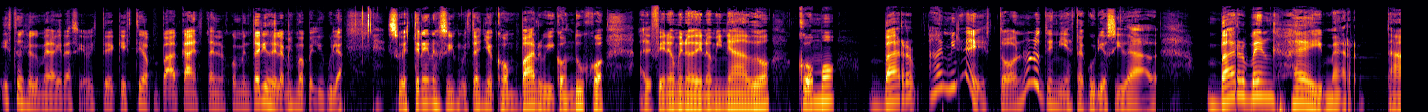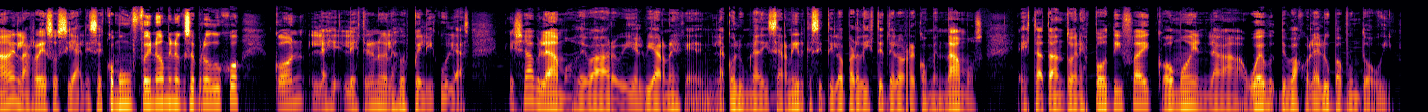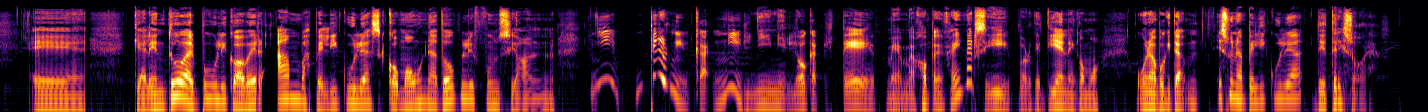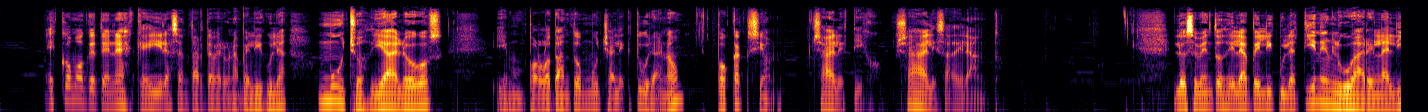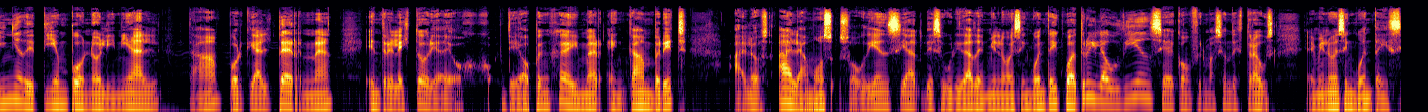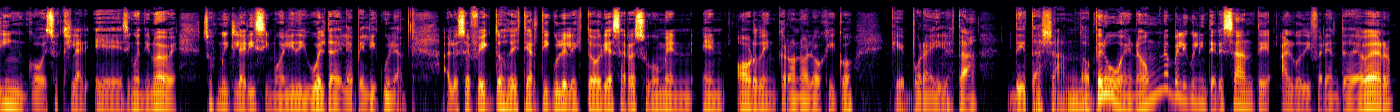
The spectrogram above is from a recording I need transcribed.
esto es lo que me da gracia, ¿viste? Que esté acá, está en los comentarios de la misma película. Su estreno simultáneo con Barbie condujo al fenómeno denominado como Bar... Ay, mira esto, no lo tenía esta curiosidad. Barbenheimer. En las redes sociales. Es como un fenómeno que se produjo con el estreno de las dos películas. Que ya hablamos de Barbie el viernes en la columna Discernir, que si te lo perdiste te lo recomendamos. Está tanto en Spotify como en la web de bajolalupa.uy. Eh, que alentó al público a ver ambas películas como una doble función. Ni, pero ni, ni, ni, loca que esté. Me- me- Oppenheimer sí, porque tiene como una poquita... Es una película de tres horas. Es como que tenés que ir a sentarte a ver una película, muchos diálogos y por lo tanto mucha lectura, ¿no? Poca acción, ya les digo, ya les adelanto. Los eventos de la película tienen lugar en la línea de tiempo no lineal, ¿tá? porque alterna entre la historia de, de Oppenheimer en Cambridge a los Álamos, su audiencia de seguridad en 1954 y la audiencia de confirmación de Strauss en 1955, eso es clar- eh, 59, eso es muy clarísimo el ida y vuelta de la película. A los efectos de este artículo la historia se resume en orden cronológico que por ahí lo está detallando. Pero bueno, una película interesante, algo diferente de ver.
